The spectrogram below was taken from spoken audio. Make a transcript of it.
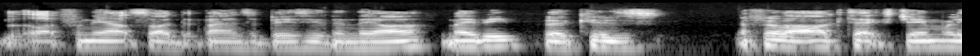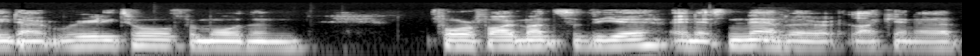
like from the outside that bands are busier than they are, maybe because I feel like Architects generally don't really tour for more than four or five months of the year, and it's never like in a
